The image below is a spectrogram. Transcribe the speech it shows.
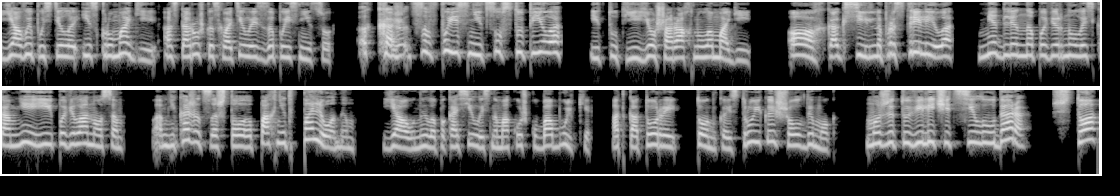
Я выпустила искру магии, а старушка схватилась за поясницу. «Кажется, в поясницу вступила!» И тут ее шарахнула магией. «Ох, как сильно прострелила!» Медленно повернулась ко мне и повела носом. «Вам не кажется, что пахнет паленым?» Я уныло покосилась на макушку бабульки, от которой тонкой струйкой шел дымок. «Может, увеличить силу удара?» «Что?»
